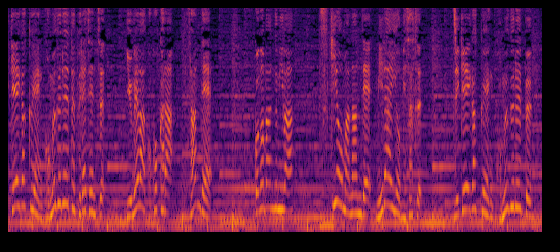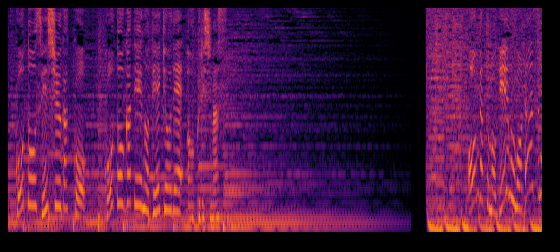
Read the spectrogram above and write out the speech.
滋慶学園 COMグループプレゼンツ夢はここからサンデー。この番組は好きを学んで未来を目指す滋慶学園 COMグループ高等専修学校高等課程の提供でお送りします。音楽もゲームもダンスも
